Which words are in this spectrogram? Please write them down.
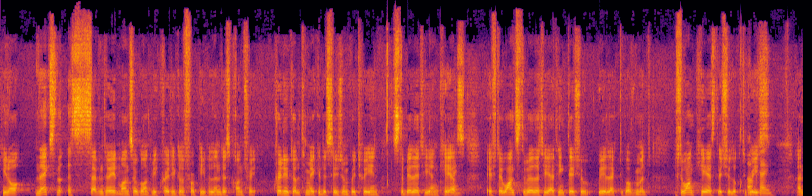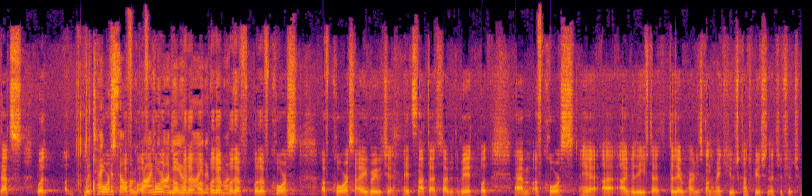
you know, next seven to eight months are going to be critical for people in this country. Critical to make a decision between stability and chaos. Okay. If they want stability, I think they should re-elect the government. If they want chaos, they should look to Greece. Okay. And that's, but uh, We'll of take course, this up of, of prime course, time, no, but, and I, in a but, few but, of, but of course, of course, I agree with you. It's not that type of debate, but um, of course, uh, I, I believe that the Labour Party is going to make a huge contribution into the future.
